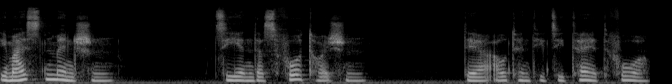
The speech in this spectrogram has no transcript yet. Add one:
Die meisten Menschen ziehen das Vortäuschen der Authentizität vor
